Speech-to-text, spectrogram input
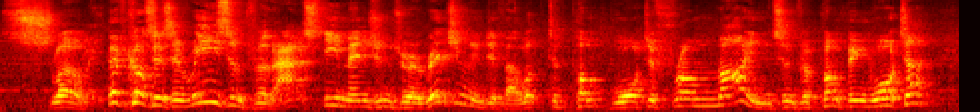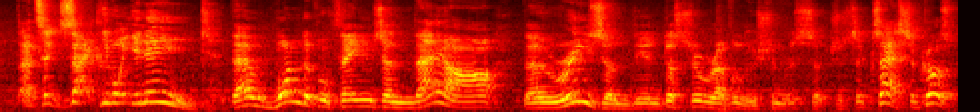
slowly. Of course there's a reason for that. Steam engines were originally developed to pump water from mines and for pumping water that's exactly what you need. They're wonderful things and they are the reason the Industrial Revolution was such a success. Of course,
